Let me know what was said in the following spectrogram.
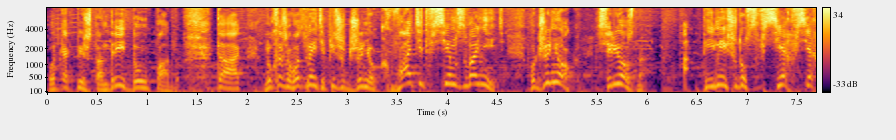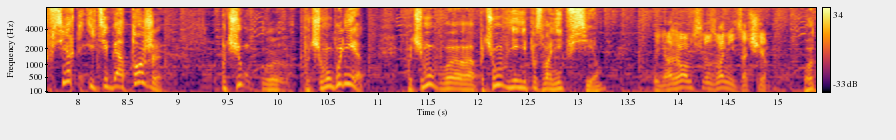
Вот как пишет Андрей, до упаду. Так, ну хорошо, вот смотрите, пишет Женек, хватит всем звонить. Вот, Женек, серьезно, а ты имеешь в виду всех-всех-всех и тебя тоже? Почему, э, почему бы нет? Почему, э, почему мне не позвонить всем? Да не надо вам всем звонить, зачем? Вот,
